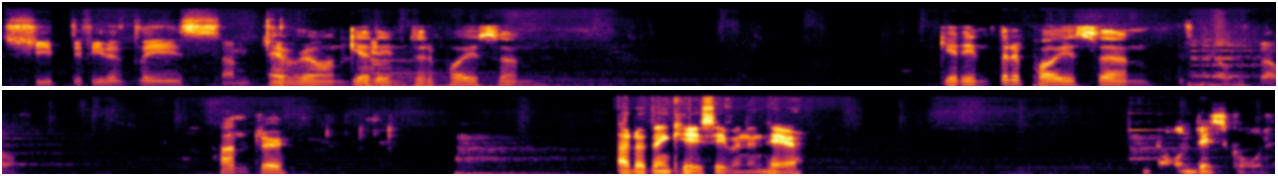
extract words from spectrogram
Sheep defeated, please. I'm killing. Everyone get into the poison. Get into the poison. Dispel, dispel. Hunter. I don't think he's even in here. Not on Discord.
